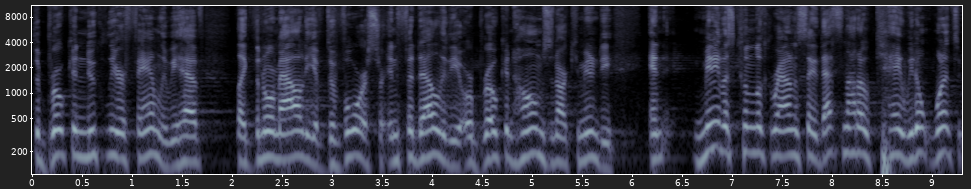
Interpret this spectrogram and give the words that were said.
the broken nuclear family. We have like the normality of divorce or infidelity or broken homes in our community. And many of us can look around and say, that's not okay. We don't want it to,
